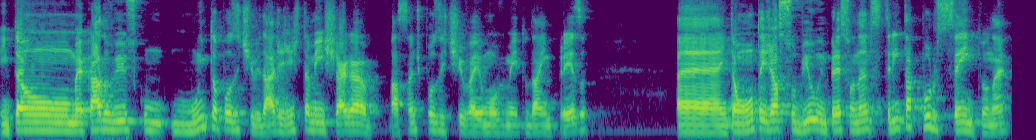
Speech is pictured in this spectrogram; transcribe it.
Então, o mercado viu isso com muita positividade, a gente também enxerga bastante positivo aí o movimento da empresa. É, então, ontem já subiu impressionantes 30%, né?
